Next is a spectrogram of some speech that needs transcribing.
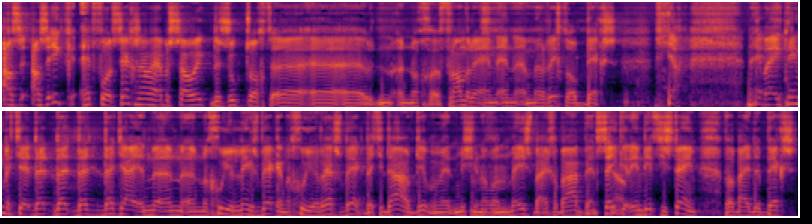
als, als ik het voor het zeggen zou hebben, zou ik de zoektocht nog veranderen en, en me richten op backs. Ja. Nee, maar ik denk dat, je, dat, dat, dat, dat jij een, een, een goede linksback en een goede rechtsback, dat je daar op dit moment misschien nog wel het meest bij gebaat bent. Zeker Ja. in dit systeem, waarbij de backs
